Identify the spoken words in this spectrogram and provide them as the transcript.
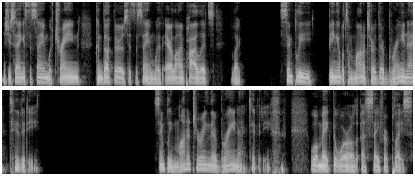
And she's saying it's the same with train conductors it's the same with airline pilots like simply being able to monitor their brain activity. Simply monitoring their brain activity will make the world a safer place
